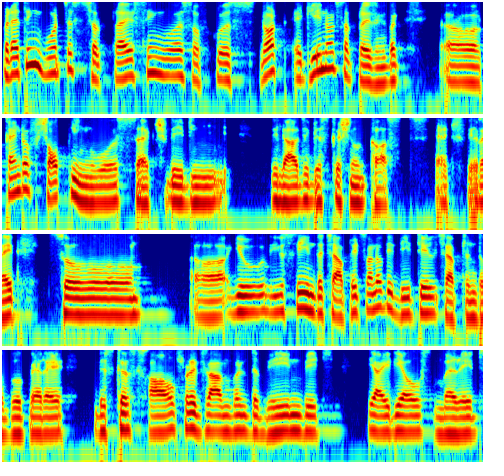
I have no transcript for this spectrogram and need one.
But I think what is surprising was, of course, not again not surprising, but uh, kind of shocking was actually the the larger discussion on caste. Actually, right? So uh, you you see in the chapter, it's one of the detailed chapter in the book where I discuss how, for example, the way in which the idea of merit,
